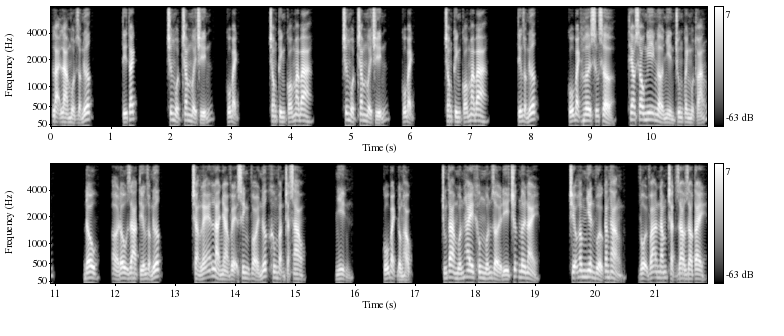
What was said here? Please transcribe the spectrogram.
lại là một giọt nước. Tí tách. Chương một trăm mười chín, cố bạch. Trong kính có ma ba chương một trăm mười chín, cố bạch. Trong kính có ma ba. Tiếng giọt nước. Cố bạch hơi xứng sở theo sau nghi ngờ nhìn chung quanh một thoáng. Đâu, ở đâu ra tiếng giọt nước? Chẳng lẽ là nhà vệ sinh vòi nước không vặn chặt sao? Nhìn. Cố bạch đồng học. Chúng ta muốn hay không muốn rời đi trước nơi này? Triệu hâm nhiên vừa căng thẳng, vội vã nắm chặt dao dao tay.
